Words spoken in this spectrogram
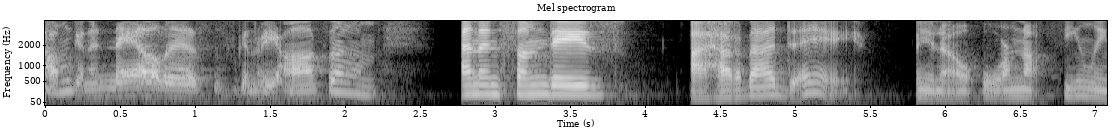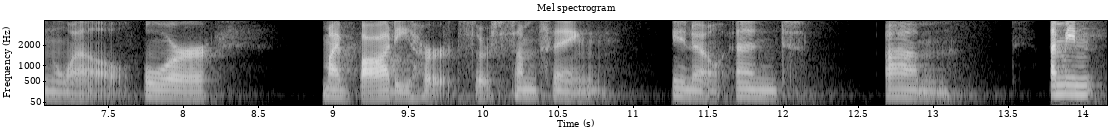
I'm going to nail this. This is going to be awesome. And then some days I had a bad day, you know, or I'm not feeling well, or my body hurts, or something, you know. And um, I mean,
